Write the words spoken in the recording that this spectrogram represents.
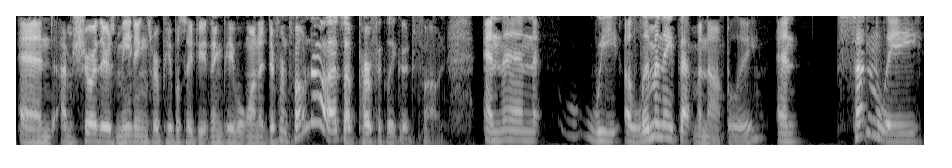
and I'm sure there's meetings where people say, "Do you think people want a different phone?" No, that's a perfectly good phone, and then we eliminate that monopoly, and suddenly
